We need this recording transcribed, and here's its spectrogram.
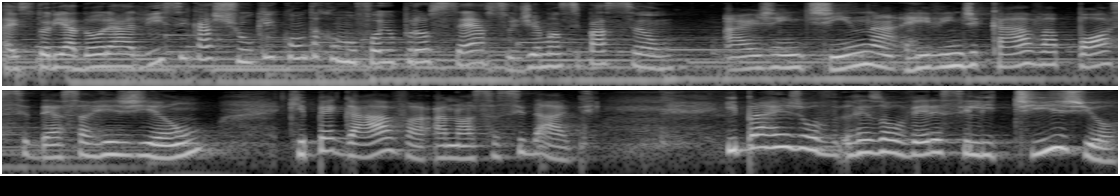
A historiadora Alice Kachuk conta como foi o processo de emancipação. A Argentina reivindicava a posse dessa região que pegava a nossa cidade. E para resolver esse litígio,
